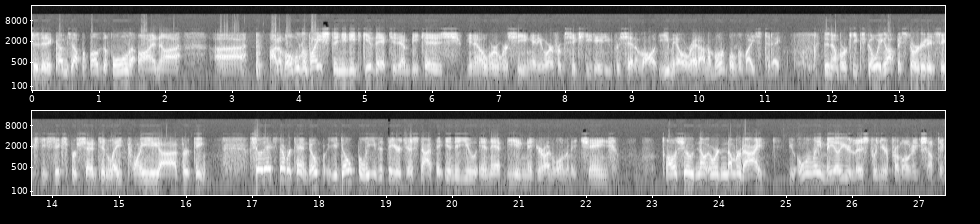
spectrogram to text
so that it comes up above the fold on uh, uh, on a mobile device, then you need to give that to them because you know we're we're seeing anywhere from sixty to eighty percent of all email read on a mobile device today. The number keeps going up. It started at sixty six percent in late twenty thirteen. So that's number ten. Don't you don't believe that they are just not the into you, and that being that you're unwilling to make change. Also, no, number nine, you only mail your list when you're promoting something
